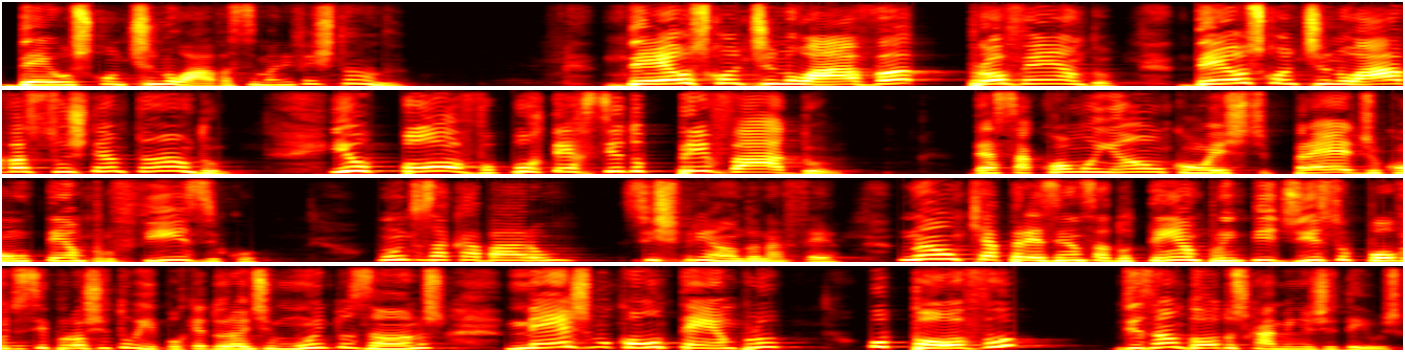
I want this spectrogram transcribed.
Deus continuava se manifestando. Deus continuava provendo. Deus continuava sustentando. E o povo, por ter sido privado dessa comunhão com este prédio, com o templo físico, muitos acabaram se esfriando na fé. Não que a presença do templo impedisse o povo de se prostituir, porque durante muitos anos, mesmo com o templo, o povo desandou dos caminhos de Deus.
